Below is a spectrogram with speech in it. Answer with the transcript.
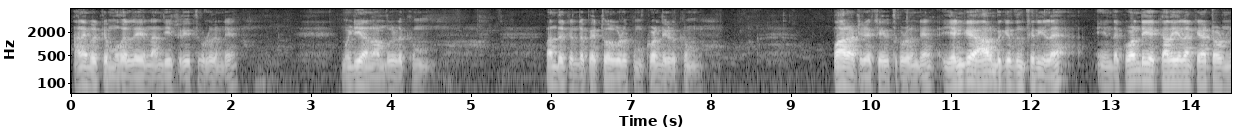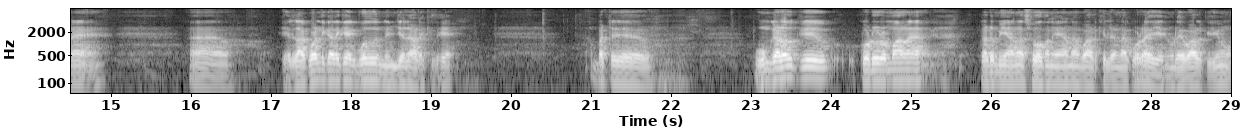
அனைவருக்கும் முதல்ல நன்றி தெரிவித்துக் கொள்கின்றேன். மீடியா நண்பர்களுக்கும் வந்திருக்கின்ற பெற்றோர்களுக்கும் குழந்தைகளுக்கும் பாராட்டுகளை தெரிவித்துக் கொள்கின்றேன். எங்கே ஆரம்பிக்கிறதுன்னு தெரியல. இந்த குழந்தைங்க கதையெல்லாம் கேட்ட உடனே எல்லா குழந்தை கதை கேட்கும்போது நெஞ்செல்லாம் அடைக்குது. பட்டு உங்கள் அளவுக்கு கொடூரமான கடுமையான சோதனையான வாழ்க்கை இல்லைன்னா கூட என்னுடைய வாழ்க்கையும்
